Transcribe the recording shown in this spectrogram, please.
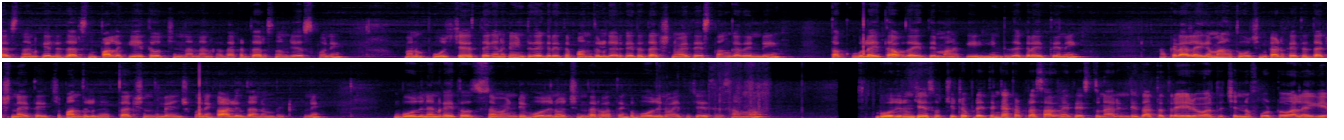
దర్శనానికి వెళ్ళి దర్శనం పల్లకి అయితే వచ్చింది అన్నాను కదా అక్కడ దర్శనం చేసుకొని మనం పూజ చేస్తే కనుక ఇంటి దగ్గర అయితే పంతులు గారికి అయితే దక్షిణం అయితే ఇస్తాం కదండి. తక్కువలో అయితే అవదైతే మనకి ఇంటి దగ్గర అయితేనే. అక్కడ అలాగే మనకు తోచిన కాడికి అయితే దక్షిణ అయితే ఇచ్చి పంతులు గారితో అక్షంతలు వేయించుకొని కాళ్ళకి దానం పెట్టుకుని భోజనానికి అయితే వచ్చేసామండి. భోజనం వచ్చిన తర్వాత ఇంకా భోజనం అయితే చేసేసాము. భోజనం చేసి వచ్చేటప్పుడు అయితే ఇంకా అక్కడ ప్రసాదం అయితే ఇస్తున్నారండి. దత్తాత్రేయుల వారిది చిన్న ఫోటో అలాగే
